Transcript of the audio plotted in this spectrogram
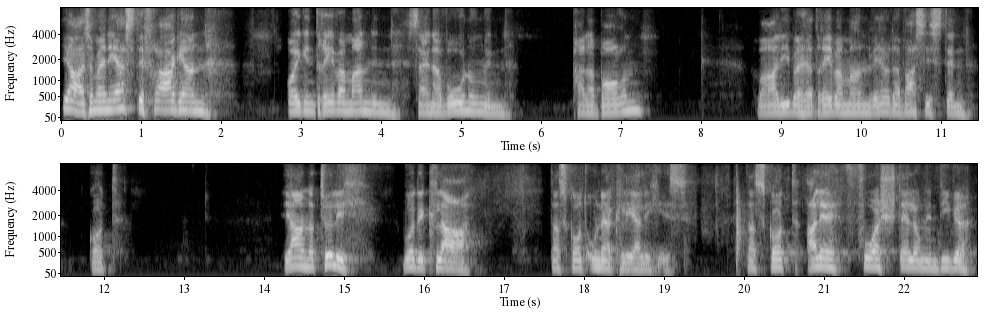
Ja, also meine erste Frage an Eugen Drewermann in seiner Wohnung in Paderborn war, lieber Herr Drewermann, wer oder was ist denn Gott? Ja, natürlich wurde klar, dass Gott unerklärlich ist, dass Gott alle Vorstellungen, die wir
